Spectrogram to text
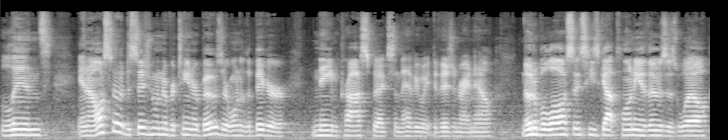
Lins. And also a decision win over Tanner Boser, one of the bigger name prospects in the heavyweight division right now. Notable losses, he's got plenty of those as well.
